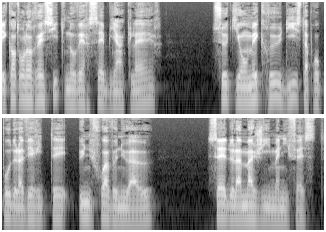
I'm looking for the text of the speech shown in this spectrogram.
Et quand on leur récite nos versets bien clairs, ceux qui ont mécru disent à propos de la vérité une fois venue à eux, c'est de la magie manifeste.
